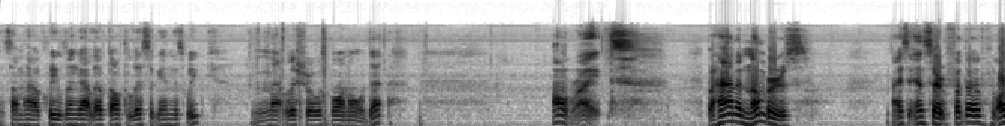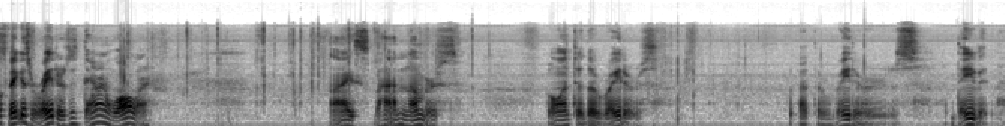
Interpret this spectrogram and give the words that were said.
And somehow Cleveland got left off the list again this week. Not really sure what's going on with that. All right. Behind the numbers. Nice insert for the Las Vegas Raiders. It's Darren Waller. Nice. Behind the numbers. Going to the Raiders. Got the Raiders. David. There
